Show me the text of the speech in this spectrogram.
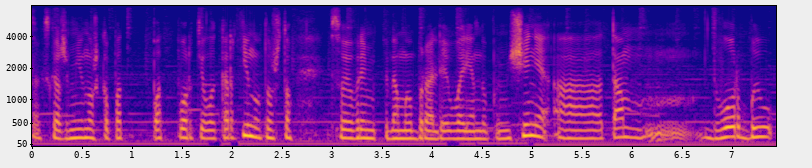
так скажем, немножко под- подпортило картину, то, что в свое время, когда мы брали в аренду помещение, а, там двор был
